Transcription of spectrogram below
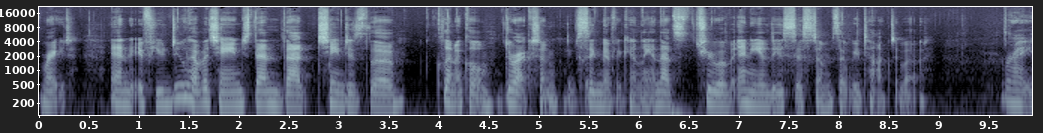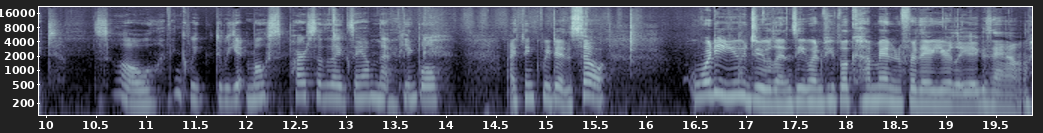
Right. And if you do have a change, then that changes the clinical direction significantly. And that's true of any of these systems that we talked about. Right. So I think we did we get most parts of the exam that people I think we did. So, what do you do, Lindsay, when people come in for their yearly exam?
